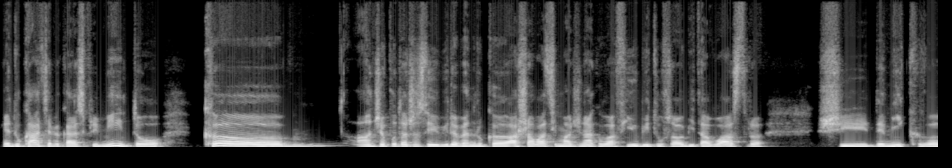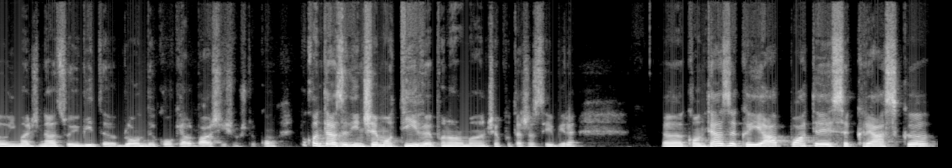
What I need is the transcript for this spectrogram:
educația pe care ați primit-o, că a început această iubire pentru că așa v-ați imagina că va fi iubitul sau iubita voastră și de mic vă imaginați o iubită blondă cu ochi albaștri și nu știu cum. Nu contează din ce motive până la urmă a început această iubire. Uh, contează că ea poate să crească,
